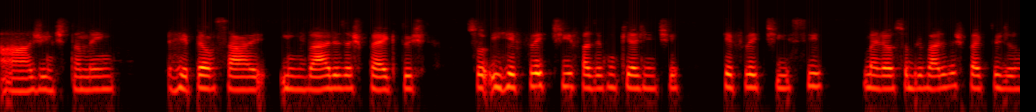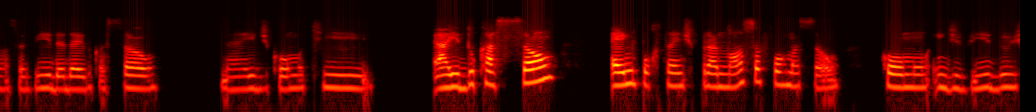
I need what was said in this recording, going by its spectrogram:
a gente também repensar em vários aspectos e refletir, fazer com que a gente refletisse melhor sobre vários aspectos da nossa vida, da educação, né? E de como que a educação é importante para a nossa formação como indivíduos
